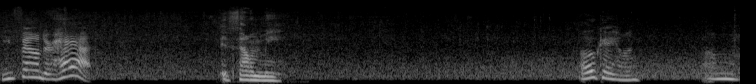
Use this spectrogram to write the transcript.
You found her hat. It found me. Okay, hun. Um,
